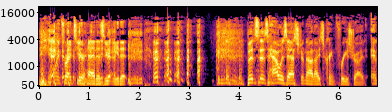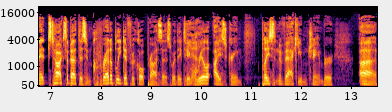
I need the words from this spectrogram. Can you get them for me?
Points right to your head as you eat it. but it says, "How is astronaut ice cream freeze dried?" And it talks about this incredibly difficult process where they take Yeah. real ice cream, place it in a vacuum chamber, uh,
